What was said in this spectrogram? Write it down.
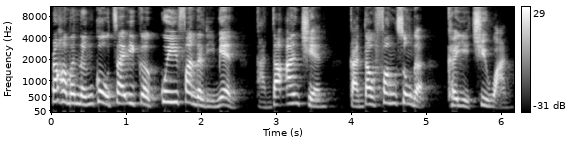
让他们能够在一个规范的里面感到安全，感到放松的可以去玩。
